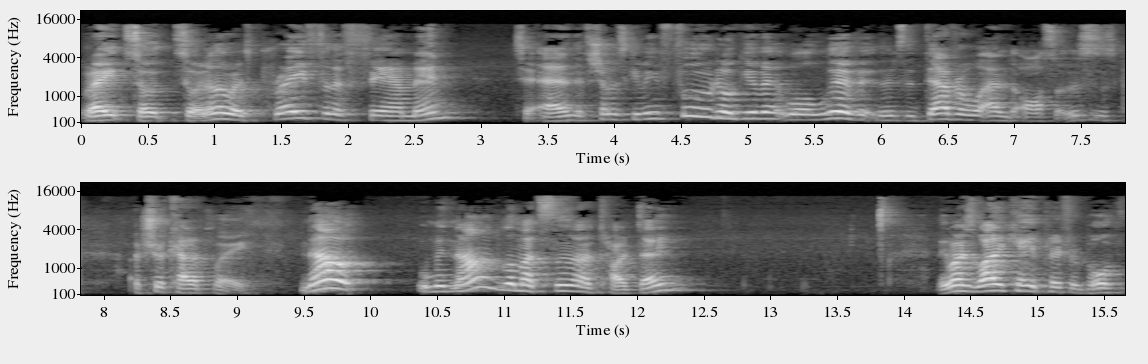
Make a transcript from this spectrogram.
Right? So, so in other words, pray for the famine to end. If Hashem is giving food, he'll give it, We'll live. It, the devil will end also. This is a trick how to play. Now, uminal lomatzlina tarte. The question is, why can't you pray for both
